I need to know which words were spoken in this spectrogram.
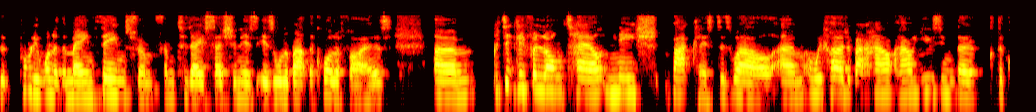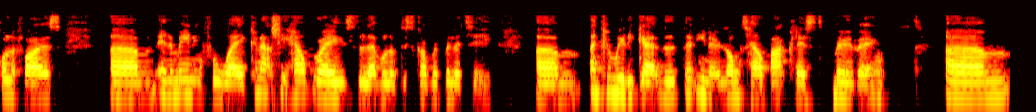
that, probably one of the main themes from, from today's session is, is all about the qualifiers, um, particularly for long tail niche backlist as well. Um, and we've heard about how, how using the, the qualifiers um, in a meaningful way can actually help raise the level of discoverability um, and can really get the, the, you know long tail backlist moving. Um,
